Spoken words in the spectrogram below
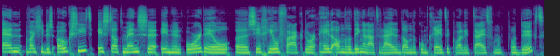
En wat je dus ook ziet, is dat mensen in hun oordeel eh, zich heel vaak door hele andere dingen laten leiden dan de concrete kwaliteit van het product.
